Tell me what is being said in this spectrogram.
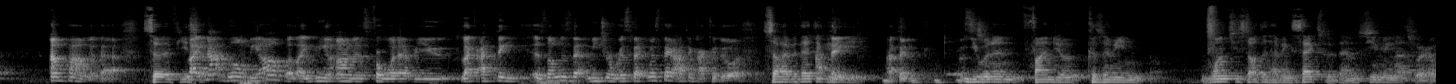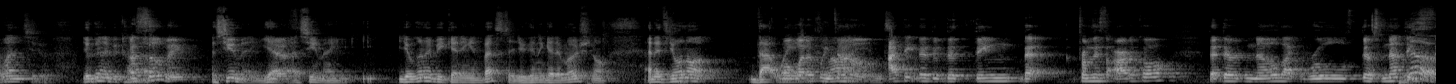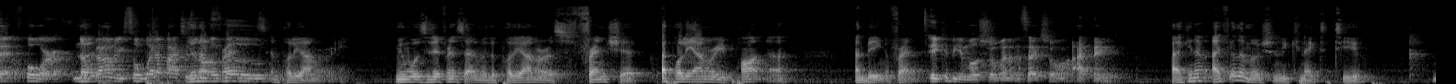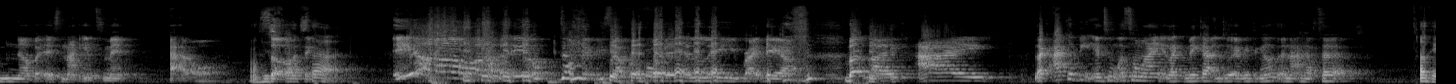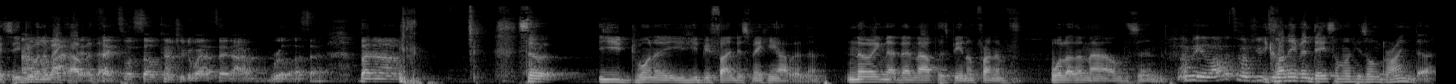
I'm fine with that. so if you Like not blowing me off, but like being honest for whatever you like. I think as long as that mutual respect was there, I think I could do it. so I hypothetically, think. I think you wouldn't find your because I mean, once you started having sex with them, assuming that's where it went to, you're going to become assuming. assuming, yeah, Yes. assuming you're going to be getting invested. You're going to get emotional, and if you're not that way, Well, what if we don't? I think that the, the thing that from this article that there's no like rules, there's nothing No. set forth, no boundaries. So what if I just You're have not a friends boo? in polyamory. I mean, what's the difference then with a polyamorous friendship, a polyamory partner, and being a friend? It could be emotional but not sexual, I think. I can, I feel emotionally connected to you. No, but it's not intimate at all. Well, whose so I fault's think that? Yo, ew, don't make me stop recording and leave right now. But like I, like I could be intimate with somebody and like make out and do everything else and not have sex. Okay, so you do want to make out said with them. Sex was so country the way I said. it, I realized that. But um, So you'd want to, you'd be fine just making out with them, knowing that their mouth has been in front of all other mouths, and I mean, a lot of times you, you can't even date someone who's on Grindr.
